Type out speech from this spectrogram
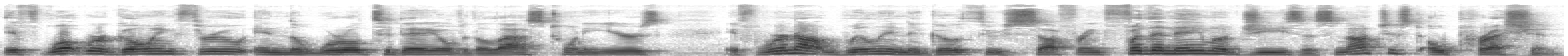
if what we're going through in the world today over the last 20 years, if we're not willing to go through suffering for the name of Jesus, not just oppression,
